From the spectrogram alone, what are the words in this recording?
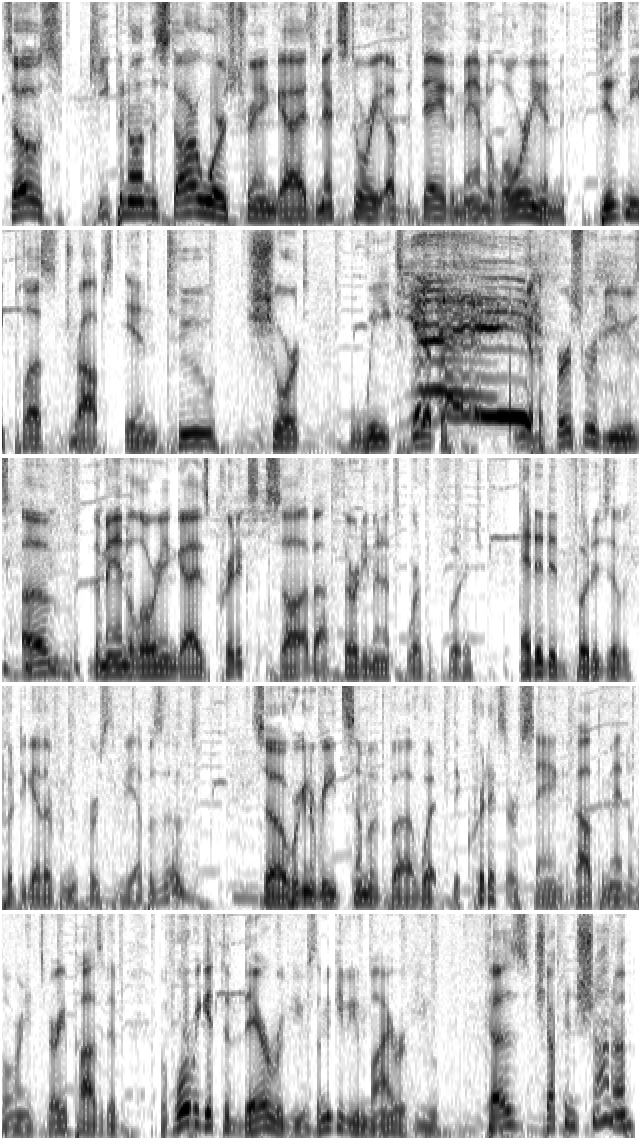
So, s- keeping on the Star Wars train, guys. Next story of the day: The Mandalorian. Disney Plus drops in two short weeks. We got the we got the first reviews of The Mandalorian, guys. Critics saw about 30 minutes worth of footage, edited footage that was put together from the first three episodes. So we're going to read some of uh, what the critics are saying about The Mandalorian. It's very positive. Before we get to their reviews, let me give you my review because Chuck and Shauna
